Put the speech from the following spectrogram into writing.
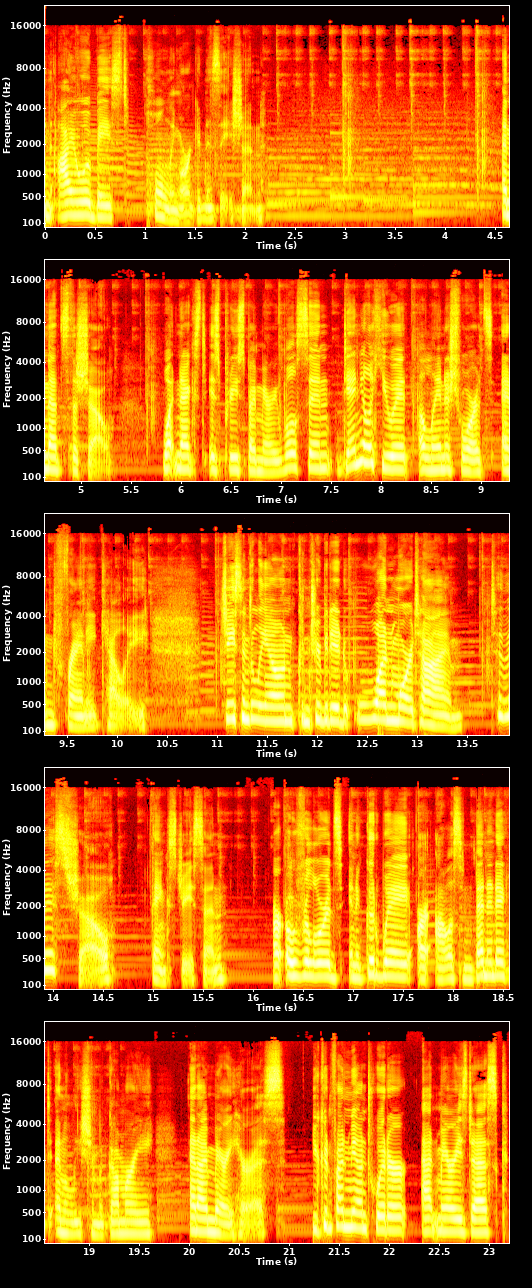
an Iowa-based polling organization. And that's the show. What Next is produced by Mary Wilson, Daniel Hewitt, Elena Schwartz, and Frannie Kelley. Jason DeLeon contributed one more time to this show. Thanks, Jason. Our overlords, in a good way, are Allison Benedikt and Alicia Montgomery, and I'm Mary Harris. You can find me on Twitter at Mary's Desk.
